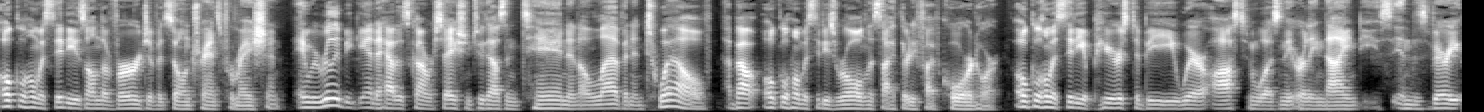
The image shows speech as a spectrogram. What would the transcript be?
Oklahoma City is on the verge of its own transformation. And we really began to have this conversation 2010 and 11 and 12 about Oklahoma City's role in this I-35 corridor. Oklahoma City appears to be where Austin was in the early 90s, in this very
